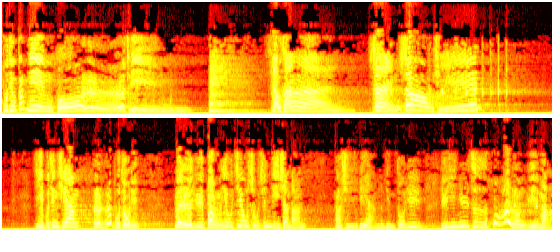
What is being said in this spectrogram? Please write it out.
不求功名何日情？小臣沈少卿，一不敬香，二不作恋。每日与朋友酒宿，心里相谈。那是两年多余，遇一女子花容月貌，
